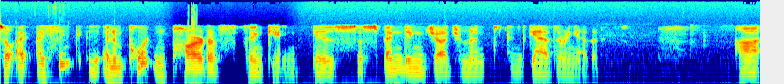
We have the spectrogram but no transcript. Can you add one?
so I, I think an important part of thinking is suspending judgment and gathering evidence. Uh,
